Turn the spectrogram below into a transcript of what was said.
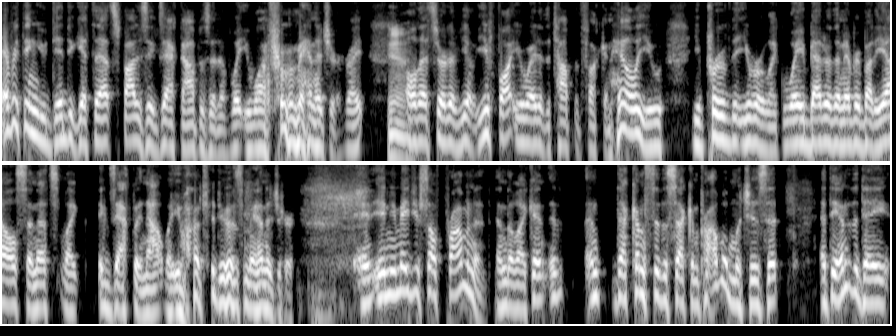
everything you did to get to that spot is the exact opposite of what you want from a manager, right? Yeah. All that sort of you know you fought your way to the top of the fucking hill. You you proved that you were like way better than everybody else, and that's like exactly not what you want to do as a manager. And, and you made yourself prominent and the like, and and that comes to the second problem, which is that at the end of the day,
